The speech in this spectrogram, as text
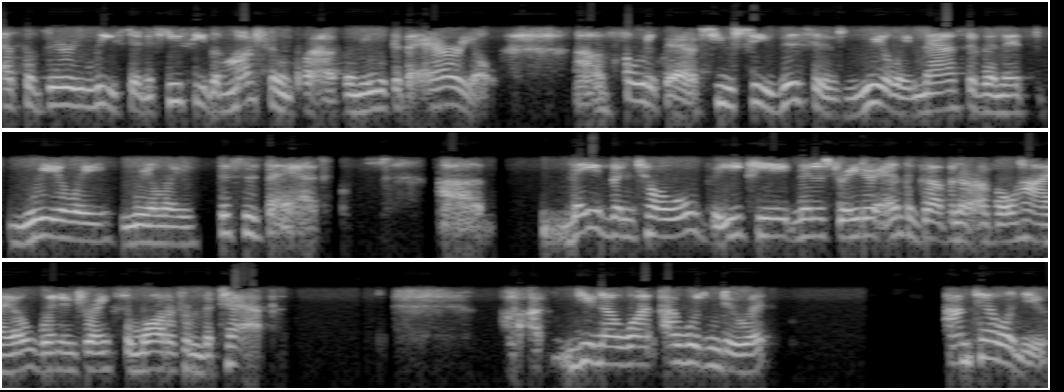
at the very least. And if you see the mushroom clouds when you look at the aerial uh, photographs, you see this is really massive and it's really, really, this is bad. Uh, they've been told, the EPA administrator and the governor of Ohio went and drank some water from the tap. Uh, you know what? I wouldn't do it. I'm telling you,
